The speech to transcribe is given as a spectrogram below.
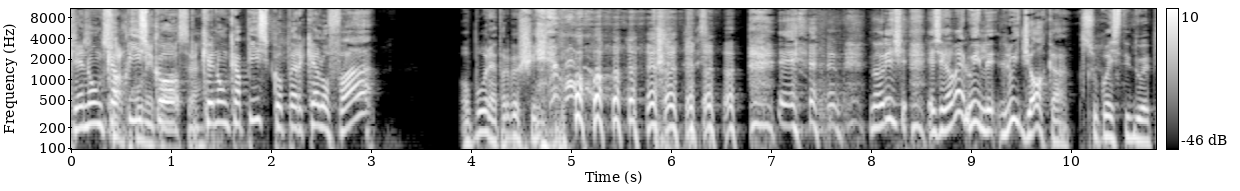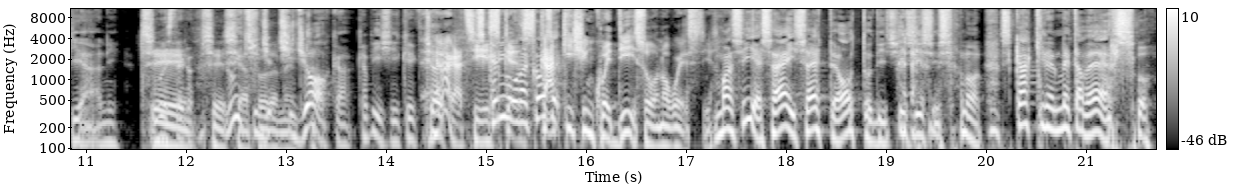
che non, capisco, che non capisco perché lo fa oppure è proprio scemo. E, riesce, e, secondo me lui, lui, gioca su questi due piani sì, sì, lui sì, ci, ci, gioca capisci? Che, cioè, eh, ragazzi sc- cosa... scacchi 5D sono questi. Ma sì è 6, 7, 8 dici sì, sì, sono scacchi nel metaverso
